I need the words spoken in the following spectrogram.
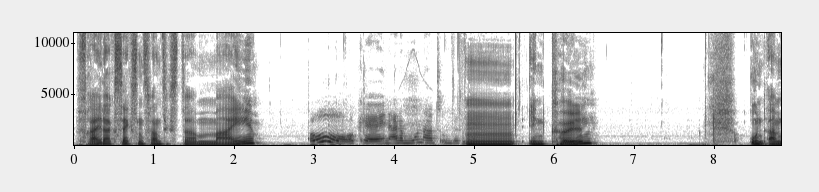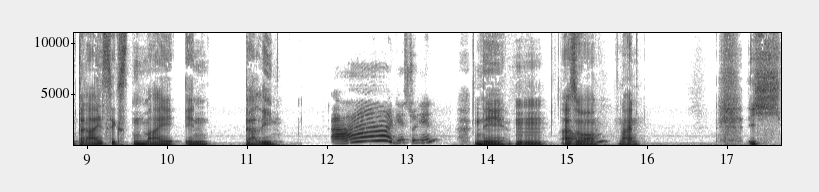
Freitag, 26. Mai oh, okay. In einem Monat ungefähr. mh, in Köln und am 30. Mai in Berlin. Ah, gehst du hin? Nee, mm, mm. also Warum? nein. Ich,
